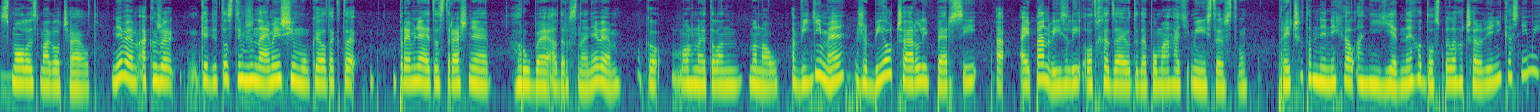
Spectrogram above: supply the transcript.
Smallest Muggle Child. Neviem, akože keď je to s tým, že najmenší múkel, tak to je, pre mňa je to strašne hrubé a drsné. Neviem. Ako, možno je to len mnou. A vidíme, že Bill, Charlie, Percy a aj pán Weasley odchádzajú teda pomáhať ministerstvu. Prečo tam nenechal ani jedného dospelého čarodejníka s nimi?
